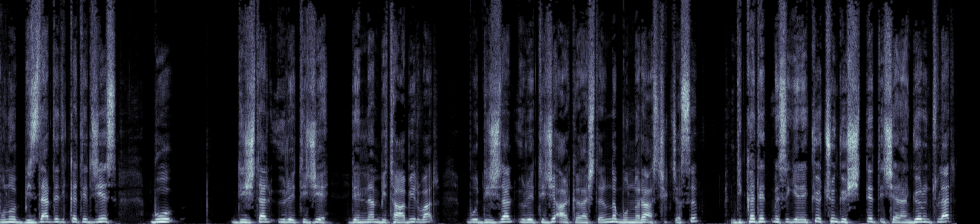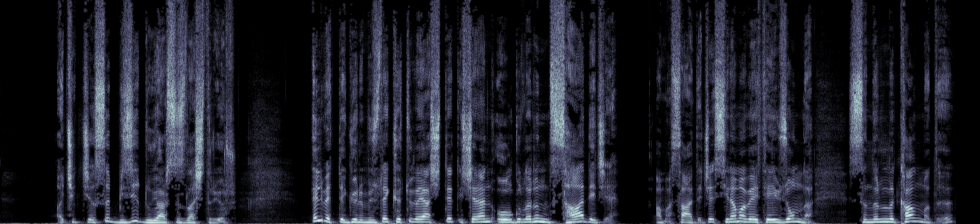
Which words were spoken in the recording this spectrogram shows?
Bunu bizler de dikkat edeceğiz. Bu dijital üretici denilen bir tabir var. Bu dijital üretici arkadaşların da bunlara açıkçası dikkat etmesi gerekiyor. Çünkü şiddet içeren görüntüler açıkçası bizi duyarsızlaştırıyor. Elbette günümüzde kötü veya şiddet içeren olguların sadece ama sadece sinema ve televizyonla sınırlı kalmadığı,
